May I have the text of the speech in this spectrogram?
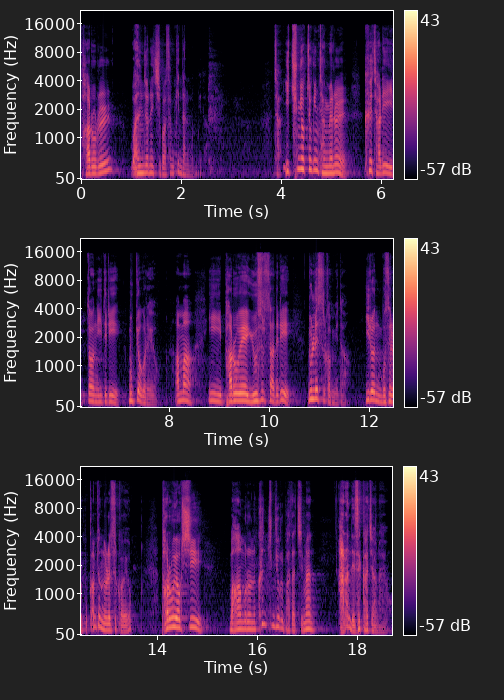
바로를 완전히 집어삼킨다는 겁니다. 자, 이 충격적인 장면을 그 자리에 있던 이들이 목격을 해요. 아마 이 바로의 요술사들이 놀랬을 겁니다. 이런 모습을 보고 깜짝 놀랐을 거예요. 바로 역시 마음으로는 큰 충격을 받았지만 하나 내색하지 않아요.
